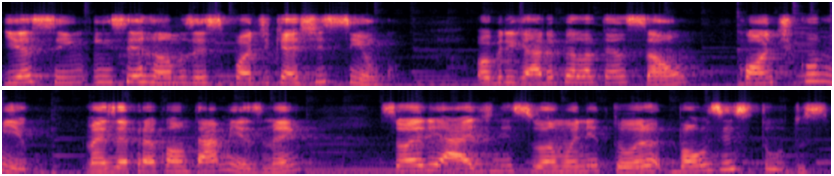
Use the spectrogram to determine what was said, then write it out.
e assim encerramos esse podcast 5. Obrigada pela atenção, conte comigo, mas é para contar mesmo, hein? Sou Ariadne, sua monitora. Bons estudos!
